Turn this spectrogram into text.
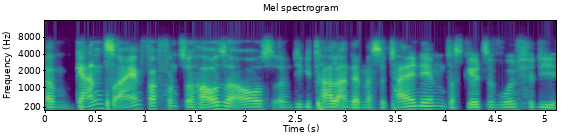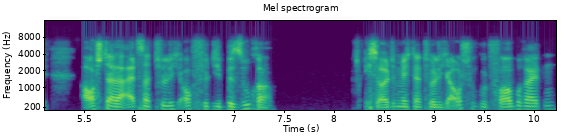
ähm, ganz einfach von zu Hause aus ähm, digital an der Messe teilnehmen. Das gilt sowohl für die Aussteller als natürlich auch für die Besucher. Ich sollte mich natürlich auch schon gut vorbereiten,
